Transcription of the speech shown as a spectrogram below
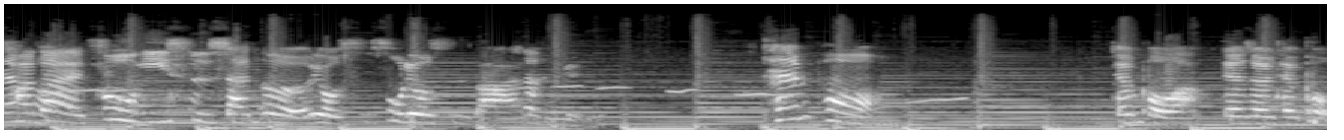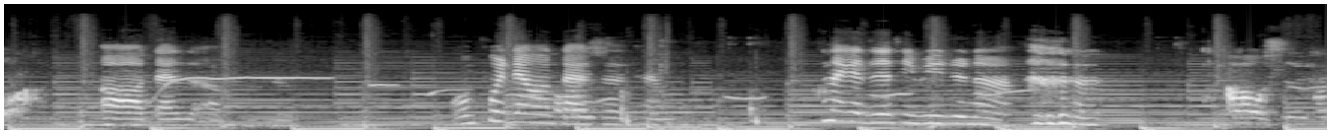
它在负一四三二六四负六四八，那很远。Temple。temple 啊，desert temple 啊，哦，待着，嗯，我们不一定要待着 Temple，那个直接 TP 去那。好，我试试看。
